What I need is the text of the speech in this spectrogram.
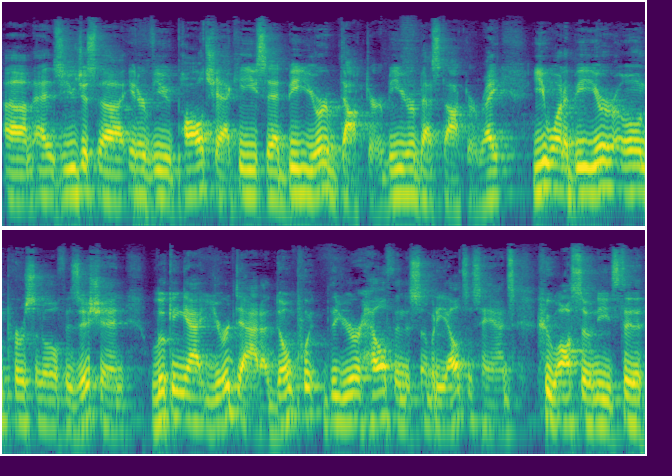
Um, as you just uh, interviewed Paul Chek, he said, "Be your doctor, be your best doctor." Right? You want to be your own personal physician, looking at your data. Don't put the, your health into somebody else's hands, who also needs to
